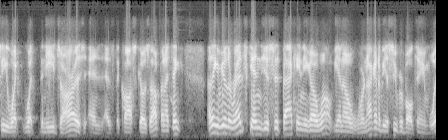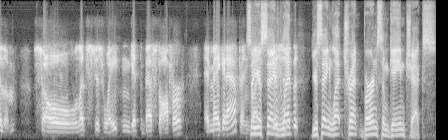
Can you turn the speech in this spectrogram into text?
see what what the needs are as, as as the cost goes up, and I think I think if you're the Redskins, you sit back and you go, well, you know, we're not going to be a Super Bowl team with them, so let's just wait and get the best offer and make it happen. So but you're saying let the, you're saying let Trent burn some game checks,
